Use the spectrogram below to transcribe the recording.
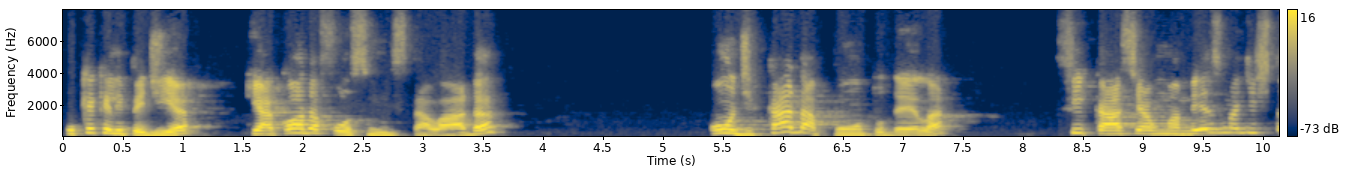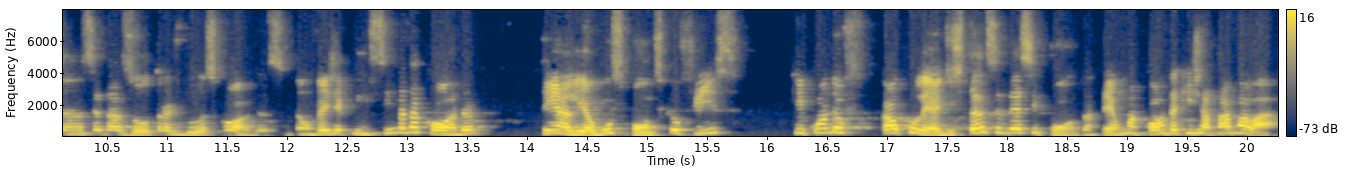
O que, que ele pedia? Que a corda fosse instalada onde cada ponto dela ficasse a uma mesma distância das outras duas cordas. Então veja que em cima da corda tem ali alguns pontos que eu fiz que quando eu calculei a distância desse ponto até uma corda que já estava lá,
